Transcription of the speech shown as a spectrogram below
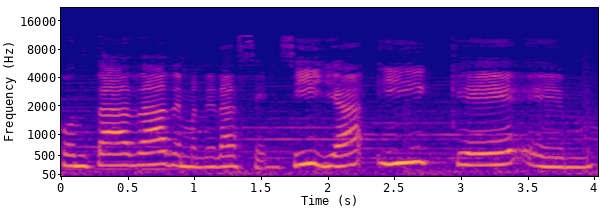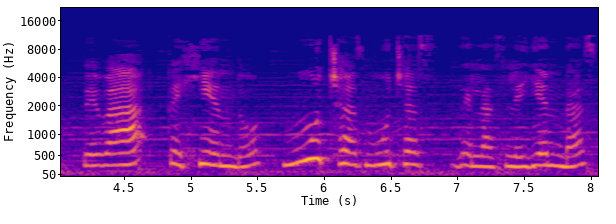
contada de manera sencilla y que em, te va tejiendo muchas, muchas de las leyendas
